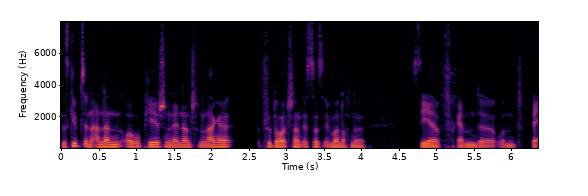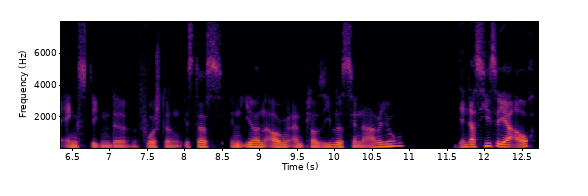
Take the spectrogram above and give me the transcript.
das gibt es in anderen europäischen Ländern schon lange. Für Deutschland ist das immer noch eine sehr fremde und beängstigende Vorstellung. Ist das in Ihren Augen ein plausibles Szenario? Denn das hieße ja auch,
